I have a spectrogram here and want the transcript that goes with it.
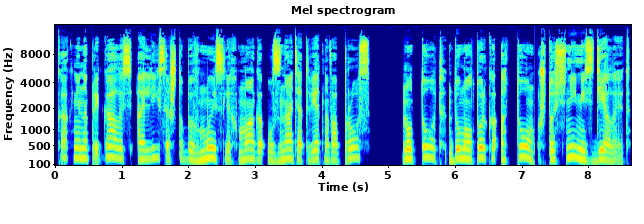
Как ни напрягалась Алиса, чтобы в мыслях мага узнать ответ на вопрос, но тот думал только о том, что с ними сделает,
